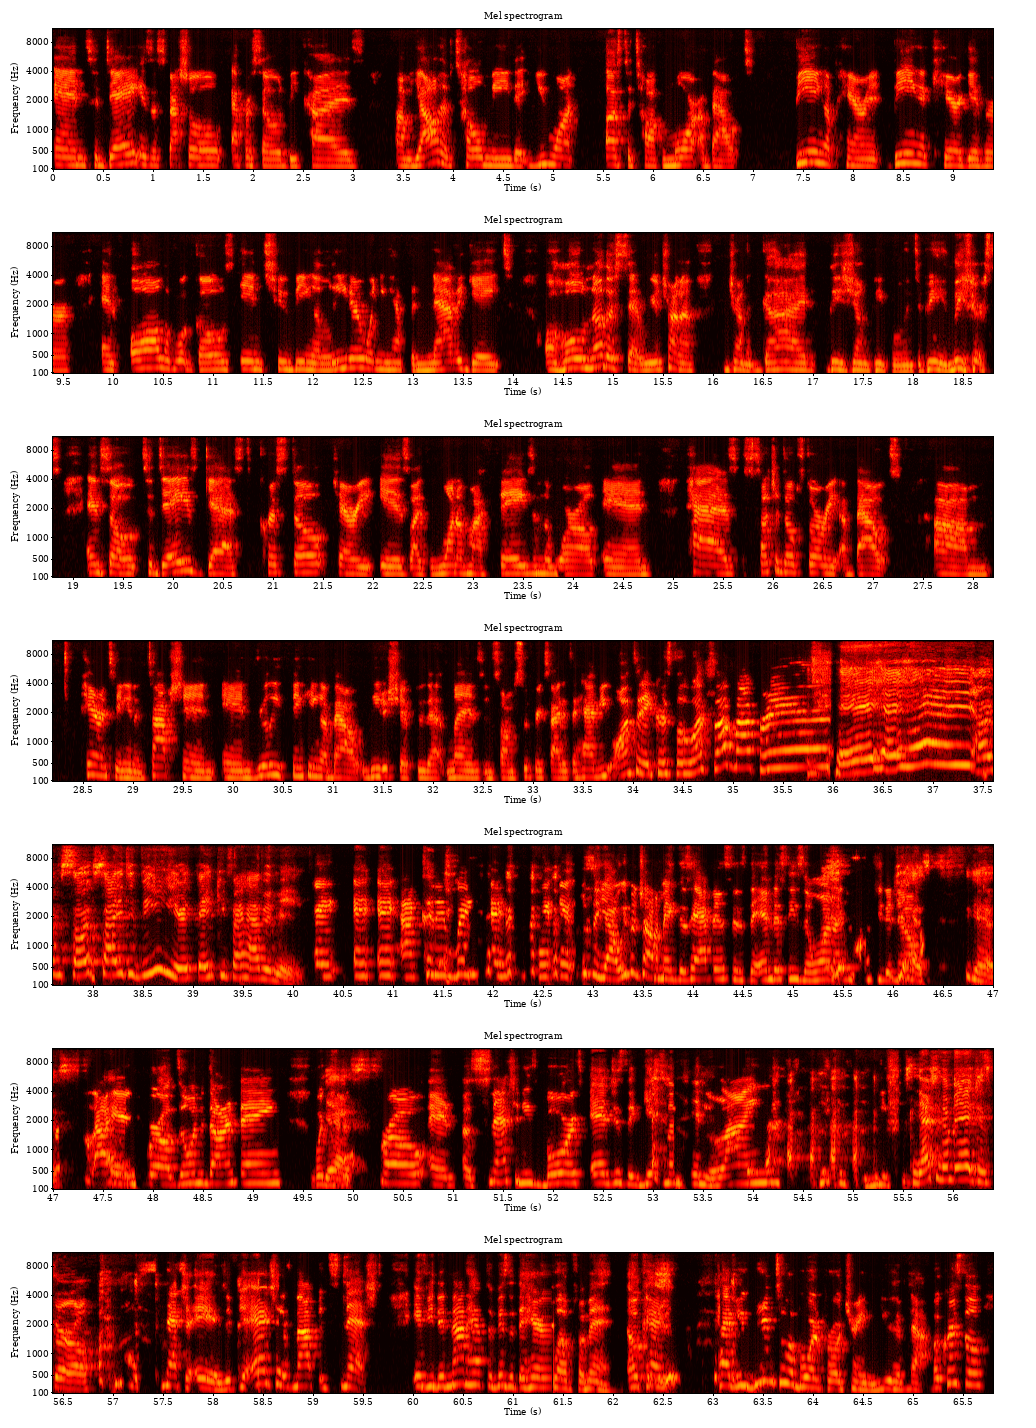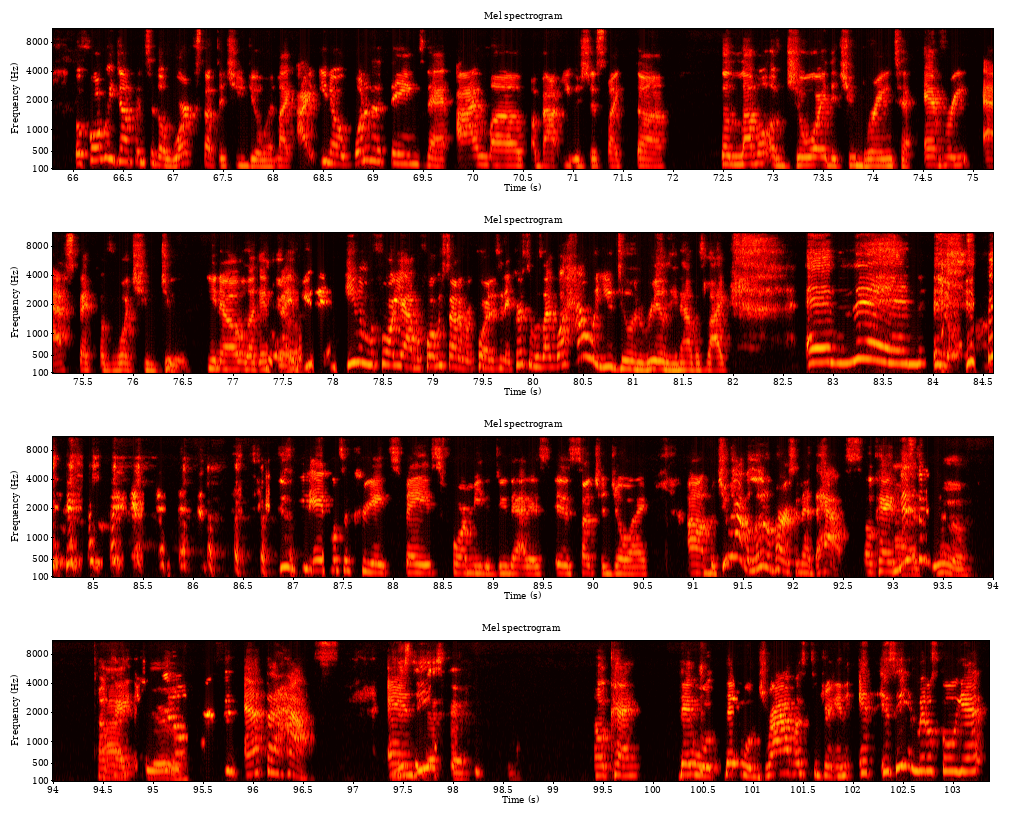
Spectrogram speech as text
And today is a special episode because um, y'all have told me that you want us to talk more about being a parent, being a caregiver, and all of what goes into being a leader when you have to navigate a whole nother set where you're trying to you're trying to guide these young people into being leaders. And so today's guest, Crystal Cherry, is like one of my faves in the world and has such a dope story about um, parenting and adoption and really thinking about leadership through that lens. And so I'm super excited to have you on today, Crystal. What's up, my friend? Hey, hey, hey. I'm so excited to be here. Thank you for having me. Hey, hey, hey I couldn't wait. hey, hey, hey. Listen, y'all, we've been trying to make this happen since the end of season one. I just want you to know. Yes, yes. Out here in the world doing the darn thing with Yes. the pro and uh, snatching these boards, edges, and getting them in line. Snatching them edges, girl. snatch an edge. If your edge has not been snatched, if you did not have to visit the hair club for men, okay? have you been to a board pro training? You have not. But Crystal, before we jump into the work stuff that you're doing, like I, you know, one of the things that I love about you is just like the the level of joy that you bring to every aspect of what you do. You know, like if, Yeah. if you even before y'all, before we started recording today, Crystal was like, "Well, how are you doing, really?" And I was like, and then just being able to create space for me to do that is is such a joy. Um, but you have a little person at the house, okay, Mister. Okay, I do. little person at the house, and these okay, they will they will drive us to drink. And it, is he in middle school yet?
